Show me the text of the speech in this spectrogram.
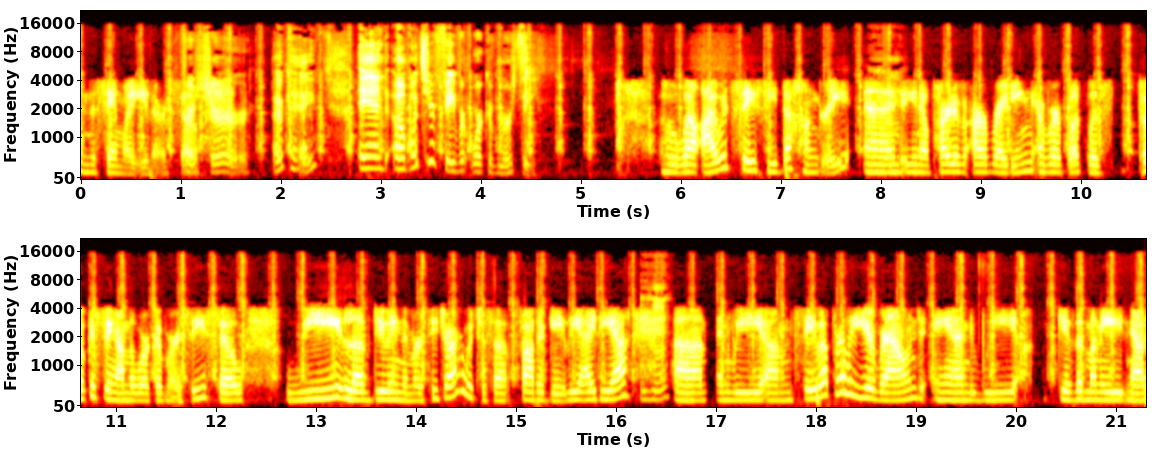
in the same way either. So. For sure. Okay. And uh, what's your favorite work of mercy? Oh, well, I would say feed the hungry. And, you know, part of our writing of our book was focusing on the work of mercy. So we love doing the mercy jar, which is a Father Gaitley idea. Mm-hmm. Um, and we um, save up really year round and we give the money now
